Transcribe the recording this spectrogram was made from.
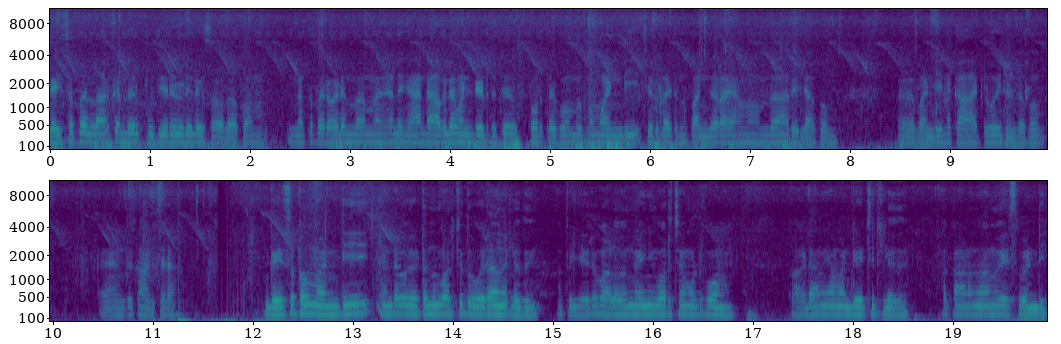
ഗൈസ് അപ്പോൾ എല്ലാവർക്കും എന്റെ ഒരു പുതിയൊരു വീഡിയോയിലേക്ക് സ്വാഗതം. അപ്പം ഇന്നത്തെ പരിപാടി എന്ന് പറഞ്ഞു കഴിഞ്ഞാൽ ഞാൻ രാവിലെ വണ്ടി എടുത്തിട്ട് പുറത്തേക്ക് പോകുമ്പോൾ ഇപ്പം വണ്ടി ചെറുതായിട്ടൊന്ന് പഞ്ചറായാണോ എന്താ അറിയില്ല. അപ്പം വണ്ടീന്റെ കാറ്റ് പോയിട്ടുണ്ട്. അപ്പം ഞങ്ങൾക്ക് കാണിച്ചു തരാം. ഗൈസ് അപ്പം വണ്ടി എന്റെ വീട്ടിൽ നിന്ന് കുറച്ച് ദൂരമാണുള്ളത് അപ്പോൾ ഈ ഒരു വളവും കഴിഞ്ഞ് കുറച്ച് അങ്ങോട്ട് പോകണം അപ്പോൾ അവിടെയാണ് ഞാൻ വണ്ടി വെച്ചിട്ടുള്ളത്. ആ കാണുന്നതാണ് ഗൈസ് വണ്ടി.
